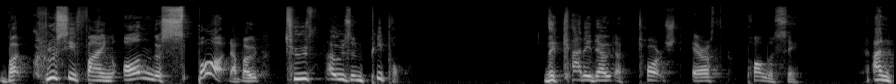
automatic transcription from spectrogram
but crucifying on the spot about 2,000 people. They carried out a torched earth policy and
